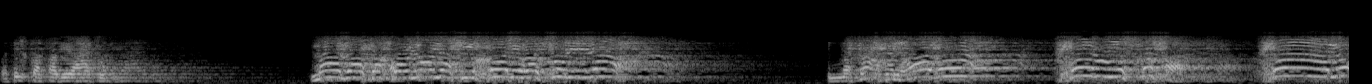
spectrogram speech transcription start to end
وتلك طبيعتكم ماذا تقولون في خال رسول الله؟ إن سعدا هذا المصطفى خاله.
